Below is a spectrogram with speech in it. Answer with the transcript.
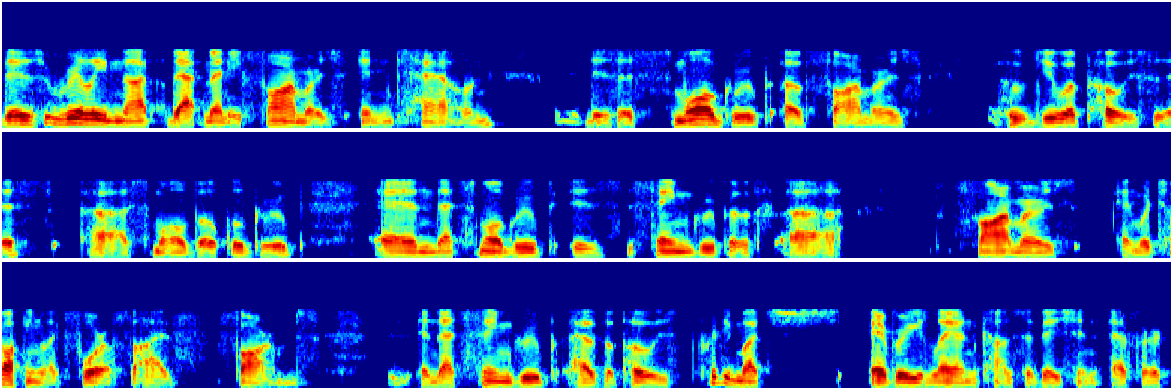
There's really not that many farmers in town. There's a small group of farmers who do oppose this, uh, small vocal group, and that small group is the same group of uh, farmers, and we're talking like four or five farms, and that same group have opposed pretty much every land conservation effort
